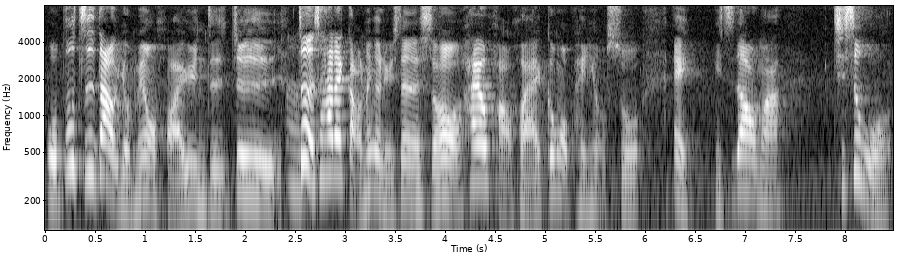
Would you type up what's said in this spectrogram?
我不知道有没有怀孕，这就是嗯这也是他在搞那个女生的时候，他又跑回来跟我朋友说，哎、你知道吗？其实我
